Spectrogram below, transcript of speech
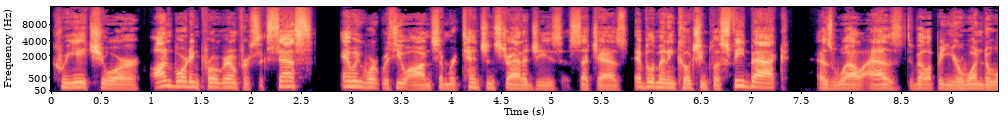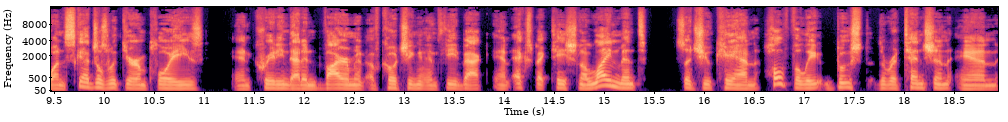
create your onboarding program for success. And we work with you on some retention strategies, such as implementing coaching plus feedback, as well as developing your one to one schedules with your employees and creating that environment of coaching and feedback and expectation alignment so that you can hopefully boost the retention and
